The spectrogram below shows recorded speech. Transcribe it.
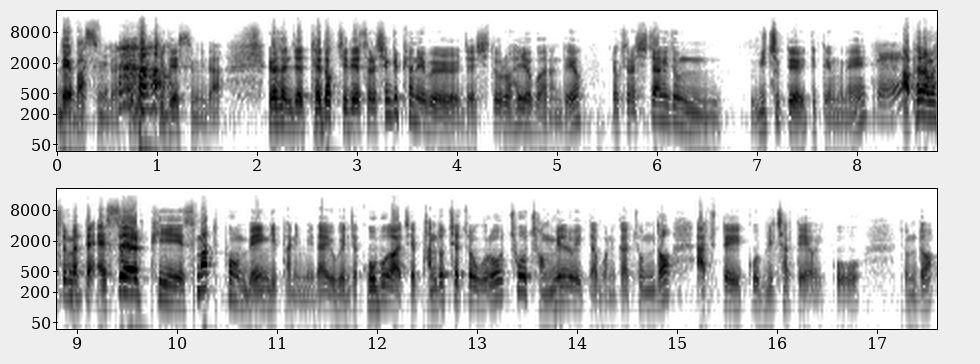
네, 맞습니다. 대덕 GDS입니다. 그래서 이제 대덕 GDS를 신규 편입을 이제 시도를 하려고 하는데요. 역시나 시장이 좀 위축되어 있기 때문에 네. 앞에 말씀드렸던 SLP 스마트폰 메인 기판입니다. 이게 이제 고부가 제 반도체 쪽으로 초정밀로 있다 보니까 좀 더 압축되어 있고 밀착되어 있고 좀더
